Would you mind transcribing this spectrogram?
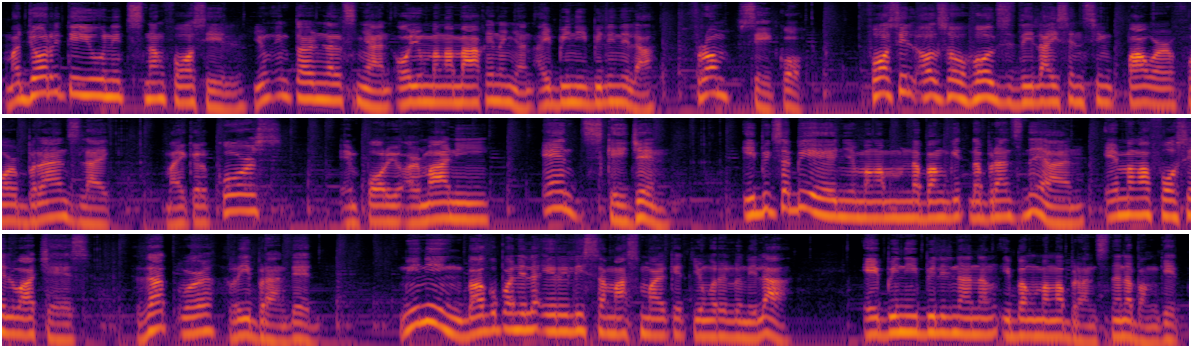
Majority units ng fossil, yung internals niyan o yung mga makina niyan ay binibili nila from Seiko. Fossil also holds the licensing power for brands like Michael Kors, Emporio Armani, and Skagen. Ibig sabihin, yung mga nabanggit na brands na yan, ay mga fossil watches that were rebranded. Meaning, bago pa nila i-release sa mass market yung relo nila, e binibili na ng ibang mga brands na nabanggit.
